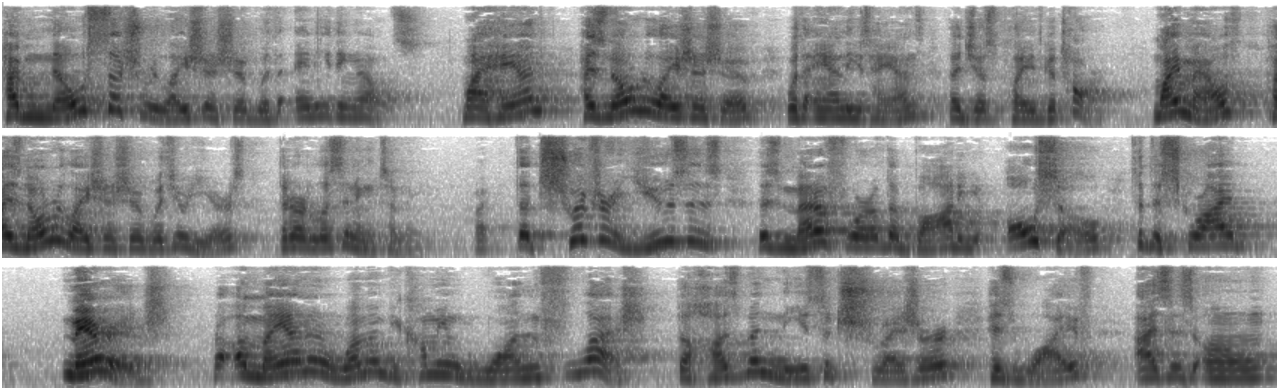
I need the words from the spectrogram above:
have no such relationship with anything else. My hand has no relationship with Andy's hands that just played guitar. My mouth has no relationship with your ears that are listening to me. Right? The scripture uses this metaphor of the body also to describe marriage. A man and a woman becoming one flesh. The husband needs to treasure his wife as his own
